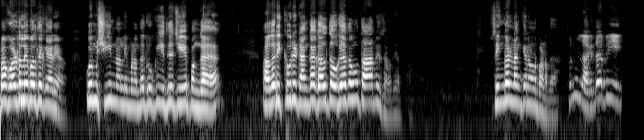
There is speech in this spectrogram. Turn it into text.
ਮੈਂ ਵਰਲਡ ਲੈਵਲ ਤੇ ਕਹਿ ਰਿਹਾ ਕੋਈ ਮਸ਼ੀਨ ਨਾਲ ਨਹੀਂ ਬਣਾਉਂਦਾ ਕਿਉਂਕਿ ਇਹਦੇ 'ਚ ਇਹ ਪੰਗਾ ਹੈ ਅਗਰ ਇੱਕ ਵਾਰੀ ਟਾਂਕਾ ਗਲਤ ਹੋ ਗਿਆ ਤਾਂ ਉਹਨੂੰ ਉਤਾਰ ਨਹੀਂ ਸਕਦੇ ਆਪਾਂ। ਸਿੰਗਲ ਟਾਂਕੇ ਨਾਲ ਬਣਦਾ। ਤੁਹਾਨੂੰ ਲੱਗਦਾ ਵੀ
